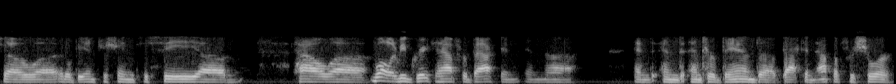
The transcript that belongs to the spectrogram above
so uh, it'll be interesting to see um, how. Uh, well, it'd be great to have her back in, in uh, and and and her band uh, back in Napa for sure.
